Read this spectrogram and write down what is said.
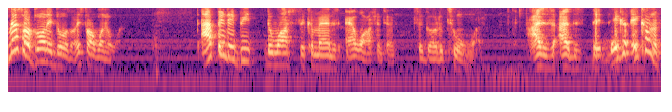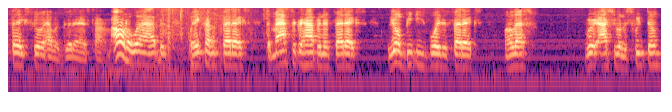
Minnesota blowing their doors off. They start one and one. I think they beat the Washington Commanders at Washington to go to two and one. I just, I just, they, they, they come to FedEx Field and have a good ass time. I don't know what happens when they come to FedEx. The massacre happened in FedEx. We don't beat these boys at FedEx unless we're actually going to sweep them.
